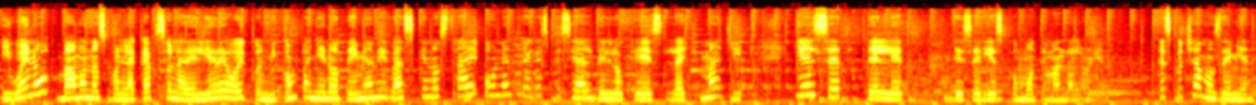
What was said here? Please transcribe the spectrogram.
Y bueno, vámonos con la cápsula del día de hoy con mi compañero Demian Vivas que nos trae una entrega especial de lo que es Life Magic y el set de LED de series como The Mandalorian. Te escuchamos, Demian.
